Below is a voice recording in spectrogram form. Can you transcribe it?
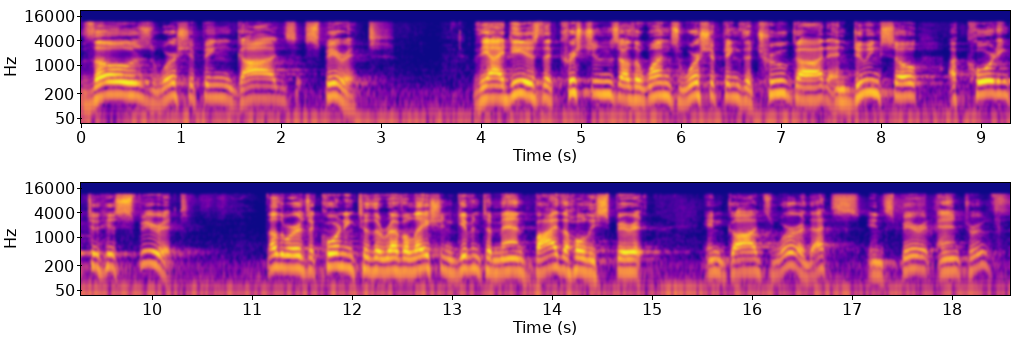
those worshiping God's Spirit. The idea is that Christians are the ones worshiping the true God and doing so according to His Spirit. In other words, according to the revelation given to man by the Holy Spirit in God's word. That's in spirit and truth.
